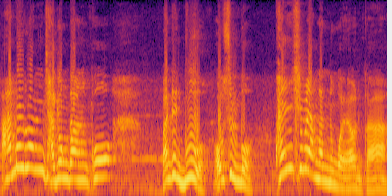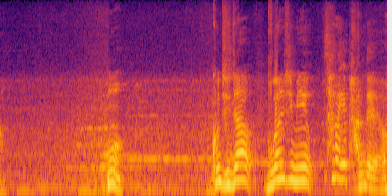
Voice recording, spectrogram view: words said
아무런 작용도 않고 완전히 무, 없을 무, 관심을 안 갖는 거예요. 그러니까, 응, 그건 진짜 무관심이 사랑의 반대예요.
